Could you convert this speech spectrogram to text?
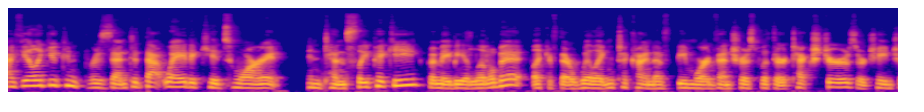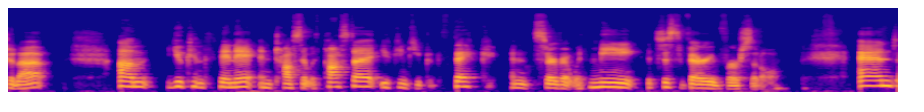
I feel like you can present it that way to kids who aren't intensely picky, but maybe a little bit, like if they're willing to kind of be more adventurous with their textures or change it up. Um, you can thin it and toss it with pasta. You can keep it thick and serve it with meat. It's just very versatile. And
